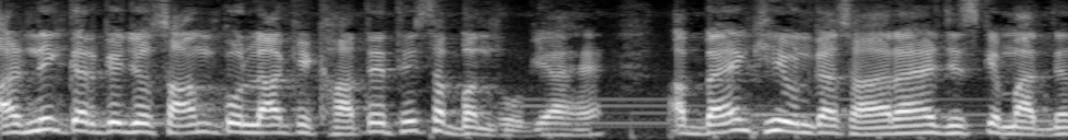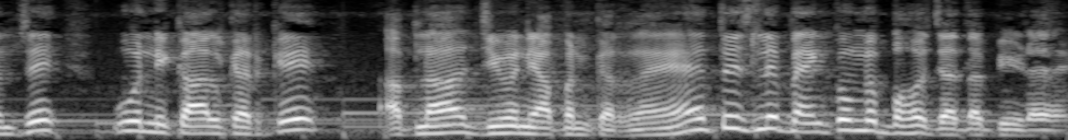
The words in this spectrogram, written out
अर्निंग करके जो शाम को ला के खाते थे, सब बंद हो गया है। अब बैंक ही उनका सहारा है, जिसके माध्यम से वो निकाल करके अपना जीवन यापन कर रहे हैं। तो इसलिए बैंकों में बहुत ज़्यादा भीड़ है।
